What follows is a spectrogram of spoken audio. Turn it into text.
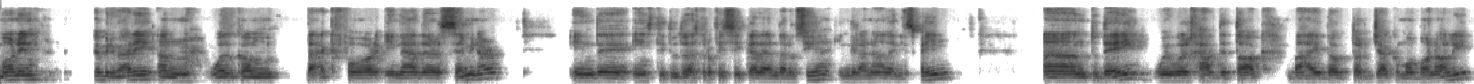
morning, everybody, and welcome back for another seminar in the Instituto de Astrofísica de Andalucía in Granada, in Spain. And today we will have the talk by Dr. Giacomo Bonnoli.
